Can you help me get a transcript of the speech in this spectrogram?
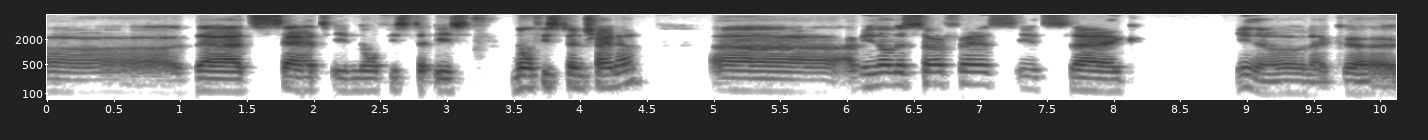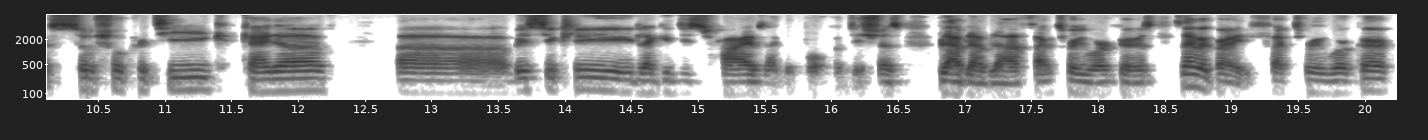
uh, that's set in northeastern East, northeastern China. Uh, I mean, on the surface, it's like you know, like a social critique, kind of. Uh, basically, like it describes like the poor conditions, blah blah blah. Factory workers. It's never great. Factory worker.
